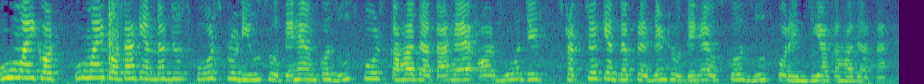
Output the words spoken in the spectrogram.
ऊमाइकोटा के अंदर जो स्पोर्स प्रोड्यूस होते हैं, उनको जू स्पोर्स कहा जाता है और वो जिस स्ट्रक्चर के अंदर प्रेजेंट होते हैं, उसको जू स्पोरेंजिया कहा जाता है।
